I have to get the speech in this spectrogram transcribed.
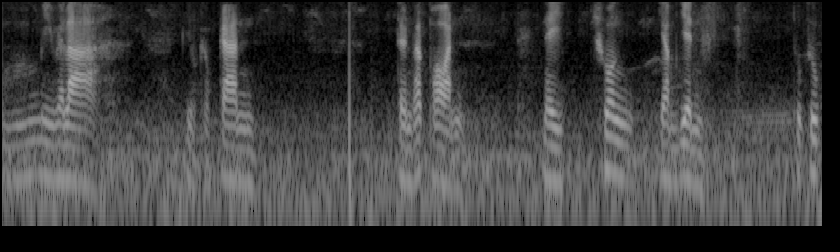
ผมมีเวลาอยู่กับการเดินพักผ่อนในช่วงยามเย็นทุก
